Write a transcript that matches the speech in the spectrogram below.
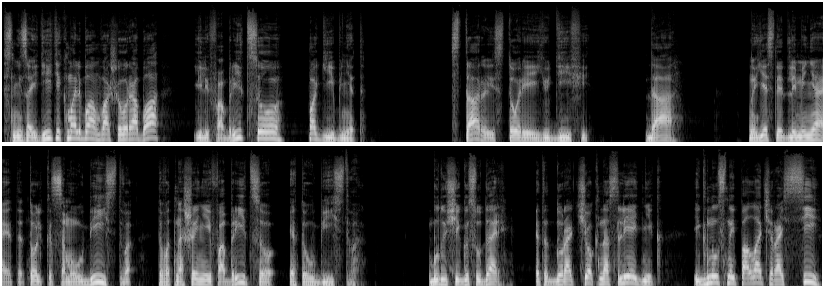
снизойдите к мольбам вашего раба, или Фабрицио погибнет. Старая история Юдифи. Да, но если для меня это только самоубийство, то в отношении Фабрицо это убийство. Будущий государь, этот дурачок-наследник и гнусный палач России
